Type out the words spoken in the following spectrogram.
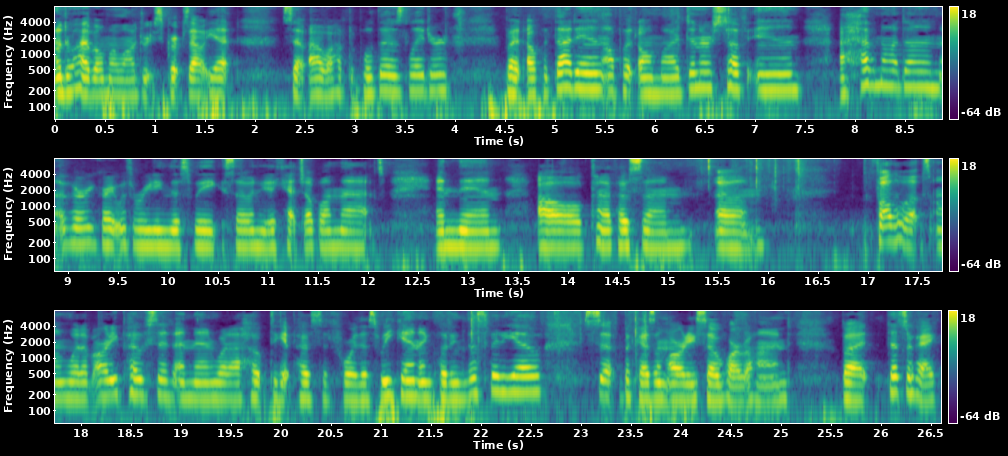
I don't have all my laundry scripts out yet, so I will have to pull those later. But I'll put that in. I'll put all my dinner stuff in. I have not done very great with reading this week, so I need to catch up on that. And then I'll kind of post some um, follow ups on what I've already posted and then what I hope to get posted for this weekend, including this video, so because I'm already so far behind. But that's okay.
